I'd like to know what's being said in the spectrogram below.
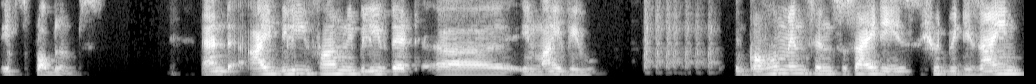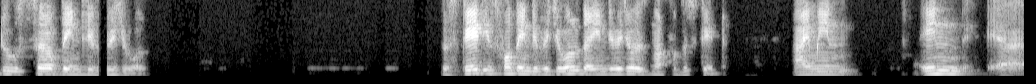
its problems. And i believe firmly believe that uh, in my view governments and societies should be designed to serve the individual. The state is for the individual the individual is not for the state. I mean in uh,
